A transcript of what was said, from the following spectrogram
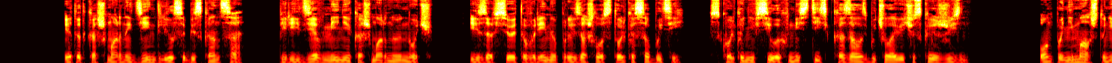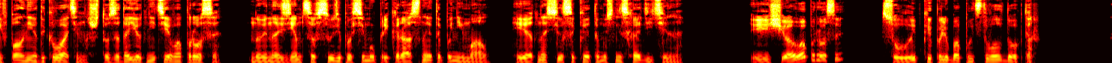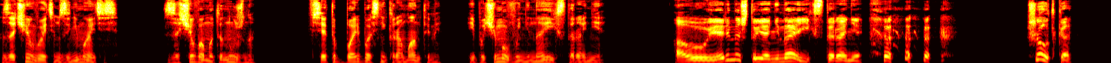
Этот кошмарный день длился без конца, перейдя в менее кошмарную ночь. И за все это время произошло столько событий, сколько не в силах вместить, казалось бы, человеческая жизнь. Он понимал, что не вполне адекватен, что задает не те вопросы, но иноземцев, судя по всему, прекрасно это понимал и относился к этому снисходительно. еще вопросы?» — с улыбкой полюбопытствовал доктор. «Зачем вы этим занимаетесь? Зачем вам это нужно? Вся эта борьба с некромантами, и почему вы не на их стороне?» «А вы уверены, что я не на их стороне?» «Шутка.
